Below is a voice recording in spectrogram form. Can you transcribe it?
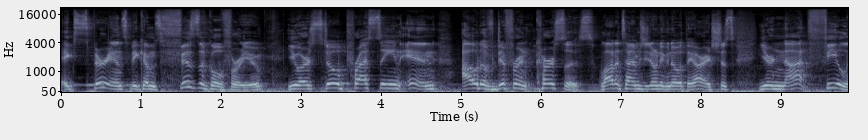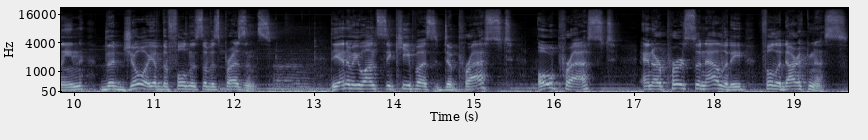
experience becomes physical for you, you are still pressing in out of different curses. A lot of times you don't even know what they are. It's just you're not feeling the joy of the fullness of His presence. The enemy wants to keep us depressed, oppressed, and our personality full of darkness.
